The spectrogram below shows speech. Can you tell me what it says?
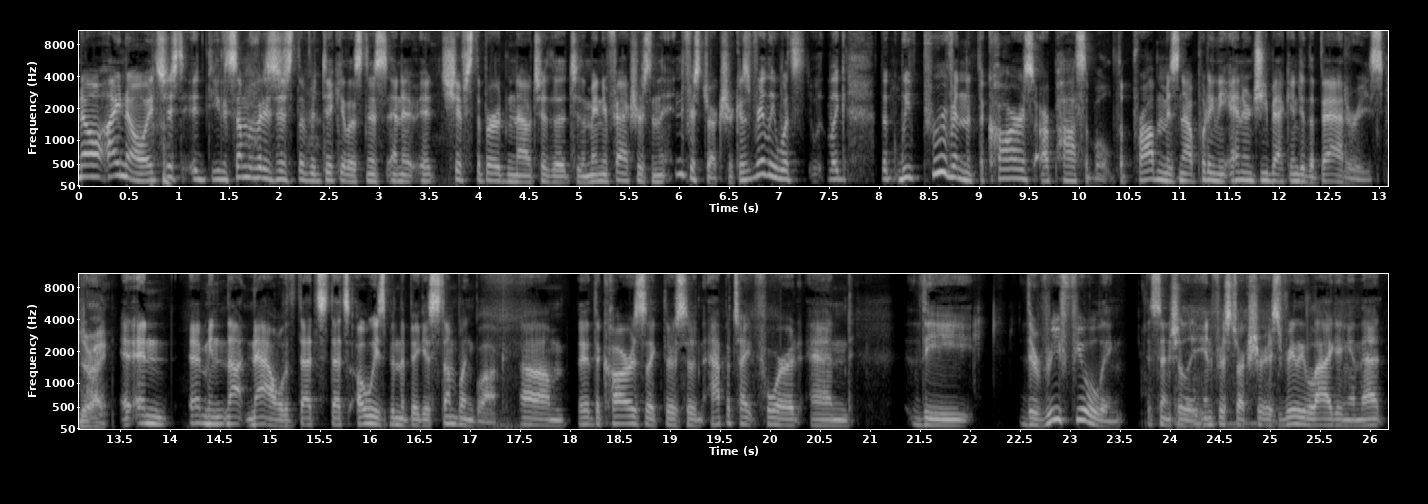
No, I know. It's just it, some of it is just the ridiculousness, and it, it, shifts the burden now to the to the manufacturers and the infrastructure. Because really, what's like the, we've proven that the cars are possible. The problem is now putting the energy back into the batteries. Right. And, and I mean, not now. That's that's always been the biggest stumbling block. Um, the, the cars like there's an appetite for it, and the the refueling essentially infrastructure is really lagging and that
